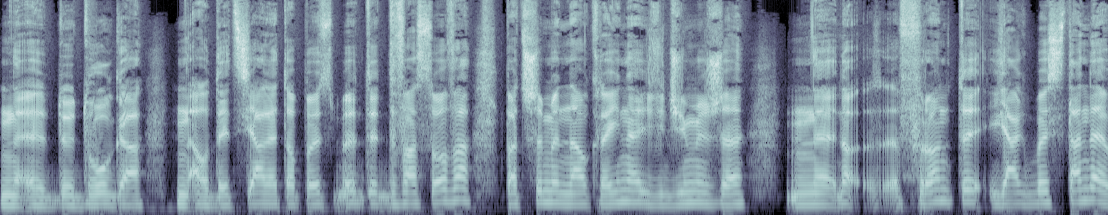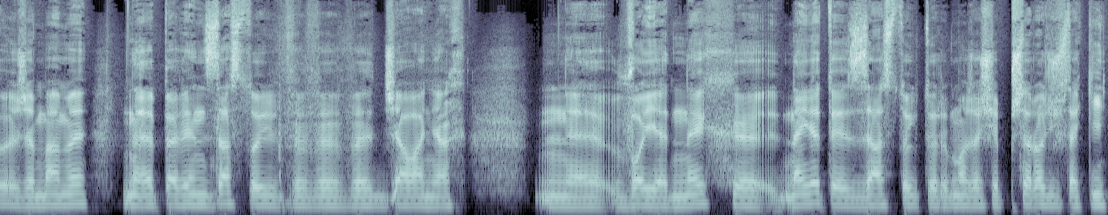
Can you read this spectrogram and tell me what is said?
e, długa audycja, ale to powiedzmy dwa słowa. Patrzymy na Ukrainę i widzimy, że no, fronty jakby stanęły, że mamy pewien zastój w, w, w działaniach wojennych. Na ile to jest zastój, który może się przerodzić w taki,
